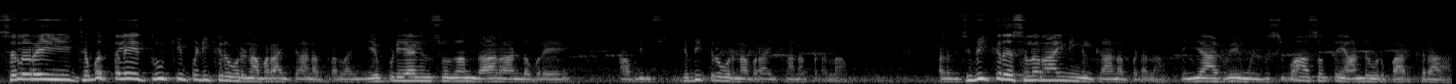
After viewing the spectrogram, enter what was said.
சிலரை ஜெபத்திலே தூக்கி பிடிக்கிற ஒரு நபராய் காணப்படலாம். எப்படியாலும் சுகம் ஆண்டவரே அப்படின்னு ஜெபிக்கிற ஒரு நபராய் காணப்படலாம். அல்லது ஜெபிக்கிற சிலராய் நீங்கள் காணப்படலாம். ஐயாகவே உங்கள் விசுவாசத்தை ஆண்டவர் பார்க்கிறார்.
